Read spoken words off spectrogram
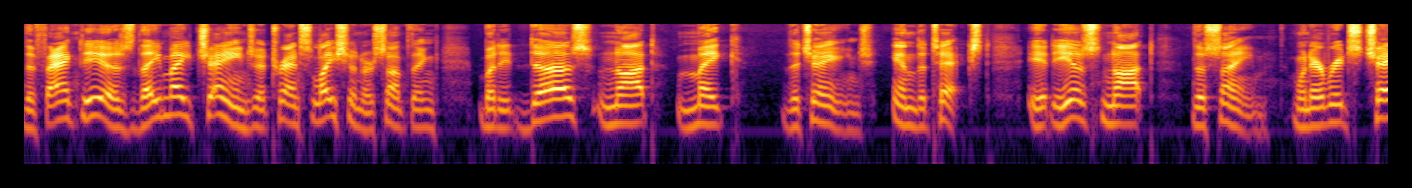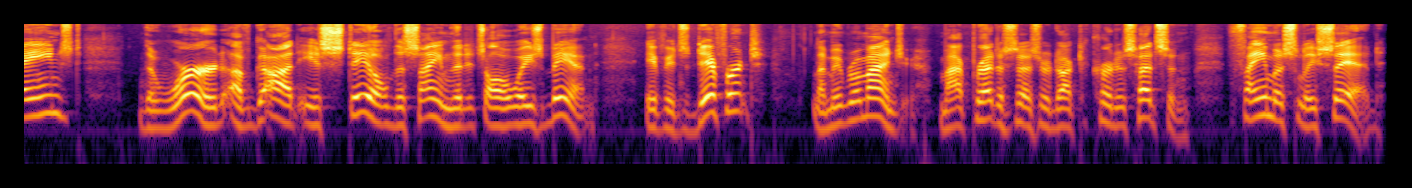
the fact is they may change a translation or something, but it does not make the change in the text. It is not the same. Whenever it's changed, the Word of God is still the same that it's always been. If it's different, let me remind you, my predecessor, Dr. Curtis Hutson, famously said,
